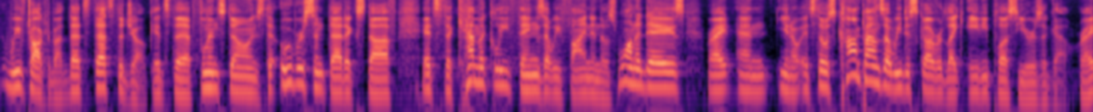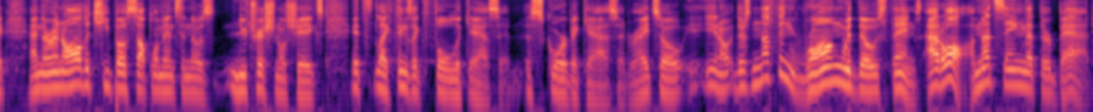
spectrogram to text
we've talked about, that's that's the joke. It's the Flintstones, the uber synthetic stuff. It's the chemically things that we find in those One-A-Days, right? And you know, it's those compounds that we discovered like 80 plus years ago, right? And they're in all the cheapo supplements in those nutritional shakes. It's like things like folic acid, ascorbic acid, right? So, you know, there's nothing wrong with those things at all. I'm not saying that they're bad.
